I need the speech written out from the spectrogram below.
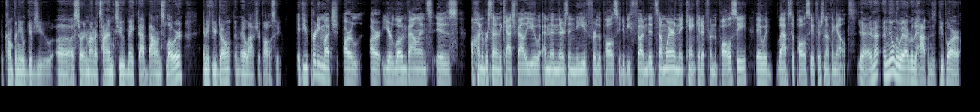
the company will give you uh, a certain amount of time to make that balance lower, and if you don't, then they'll lapse your policy. if you pretty much are are your loan balance is 100% of the cash value and then there's a need for the policy to be funded somewhere and they can't get it from the policy they would lapse the policy if there's nothing else Yeah, and that, and the only way that really happens is people are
